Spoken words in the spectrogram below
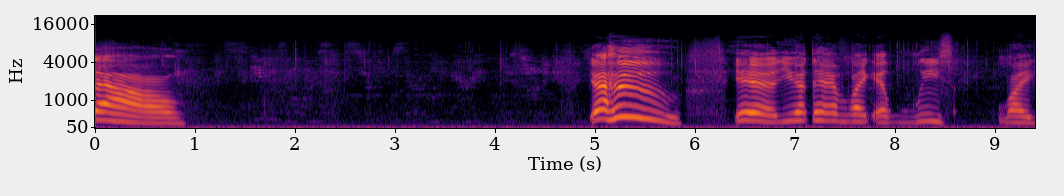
Ow. Yahoo! Yeah, you have to have like at least like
